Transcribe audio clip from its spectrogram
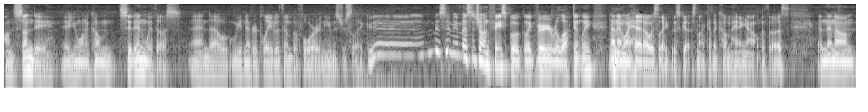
on Sunday, you want to come sit in with us? And uh, we had never played with him before, and he was just like, eh, send me a message on Facebook, like very reluctantly. And in my head, I was like, this guy's not going to come hang out with us. And then um,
